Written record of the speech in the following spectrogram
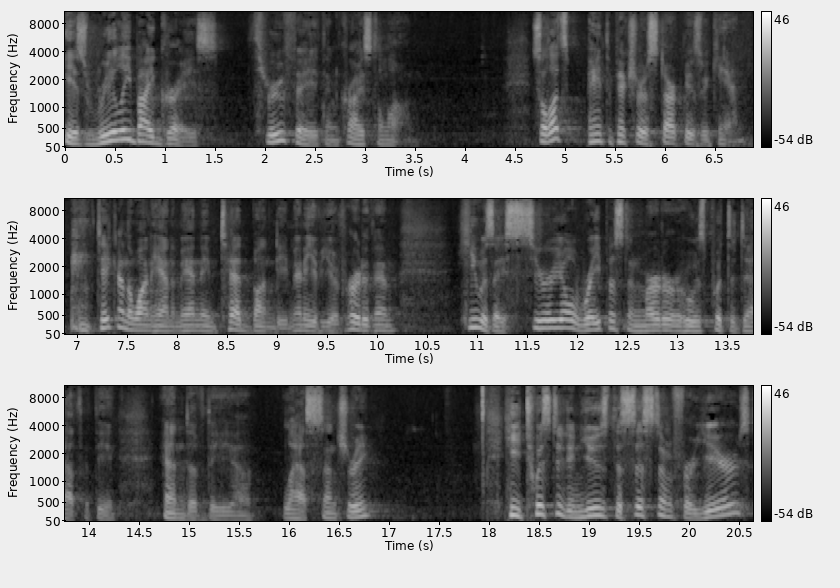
is really by grace through faith in Christ alone? So let's paint the picture as starkly as we can. Take on the one hand a man named Ted Bundy. Many of you have heard of him. He was a serial rapist and murderer who was put to death at the end of the uh, last century. He twisted and used the system for years.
